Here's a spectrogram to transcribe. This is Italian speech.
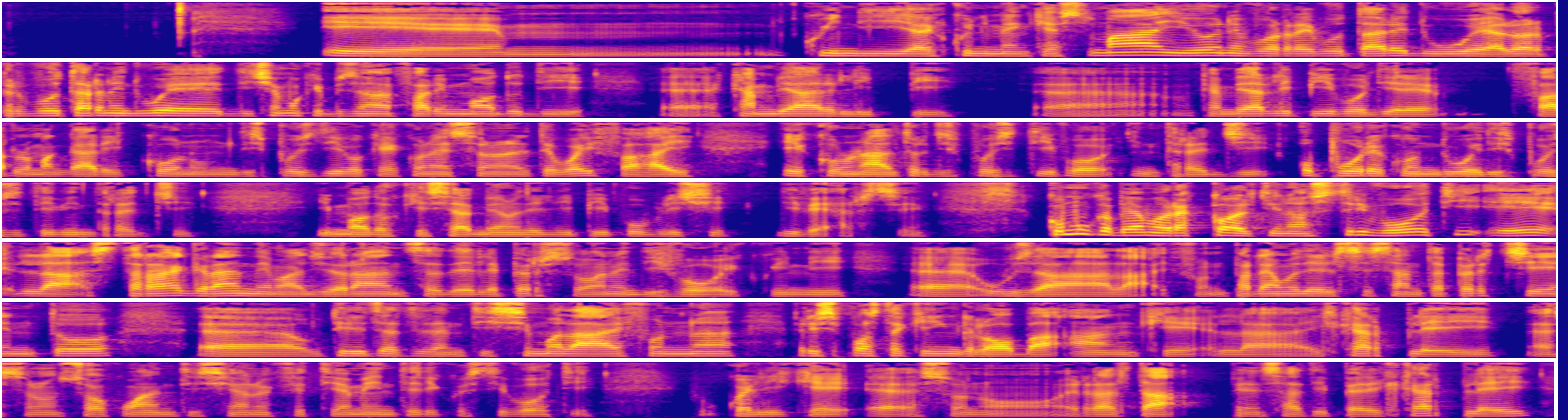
E mm, quindi alcuni mi hanno chiesto ma io ne vorrei votare due allora per votarne due diciamo che bisogna fare in modo di eh, cambiare l'IP Eh, cambiare l'IP vuol dire farlo magari con un dispositivo che è connesso a una rete wifi e con un altro dispositivo in 3G oppure con due dispositivi in 3G in modo che si abbiano degli IP pubblici diversi. Comunque abbiamo raccolto i nostri voti e la stragrande maggioranza delle persone di voi quindi eh, usa l'iPhone. Parliamo del 60% eh, utilizzate tantissimo l'iPhone, risposta che ingloba anche la- il CarPlay, adesso non so quanti siano effettivamente di questi voti, quelli che sono in realtà pensati per il CarPlay,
